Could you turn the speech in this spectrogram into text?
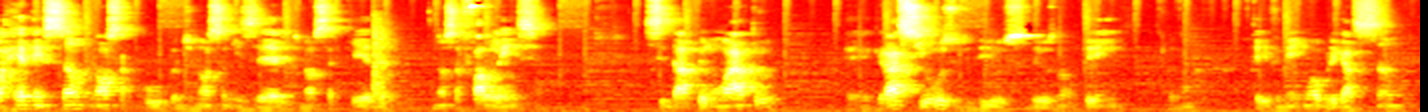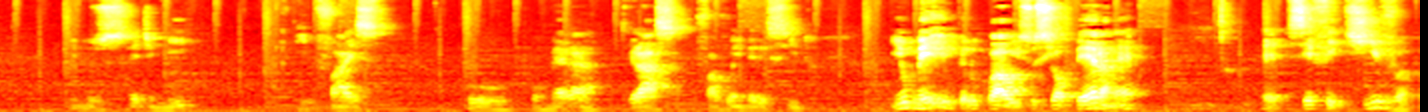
a redenção de nossa culpa, de nossa miséria, de nossa queda, de nossa falência, se dá por um ato é, gracioso de Deus. Deus não tem, não teve nenhuma obrigação de nos redimir e faz por, por mera graça, por favor imerecido. E o meio pelo qual isso se opera, né, é, se efetiva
